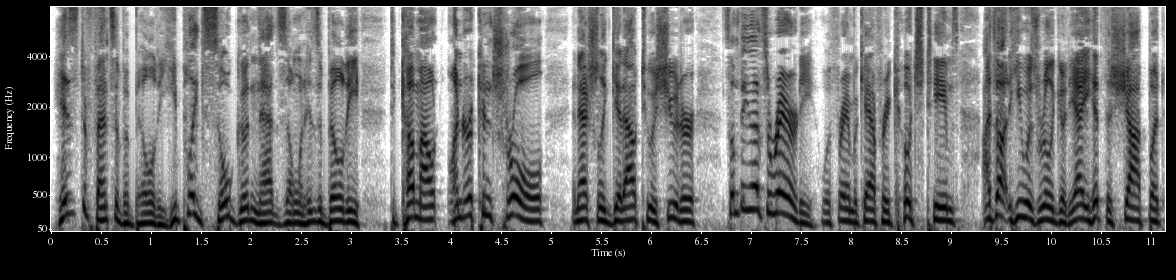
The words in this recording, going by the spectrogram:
His defensive ability, he played so good in that zone. His ability to come out under control and actually get out to a shooter, something that's a rarity with Fran McCaffery coach teams. I thought he was really good. Yeah, he hit the shot, but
